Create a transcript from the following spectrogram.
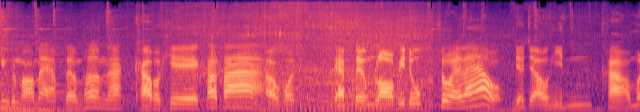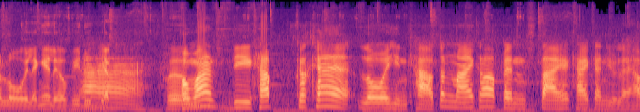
นี่คุณหมอมาแอบเติมเพิ่มนะครับ โอเคเข้าท่าเขาก็แอบเติมรอพี่ดุ๊กสวยแล้วเดี๋ยวจะเอาหินขาวมาโรยอะไรเงี้ยหรือว่าพี่ดุ๊กอยาก อ่าเพิ่ม ผมว่าดีครับก็แค่โรยหินขาวต้นไม้ก็เป็นสไตล์คล้ายๆกันอยู่แล้ว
